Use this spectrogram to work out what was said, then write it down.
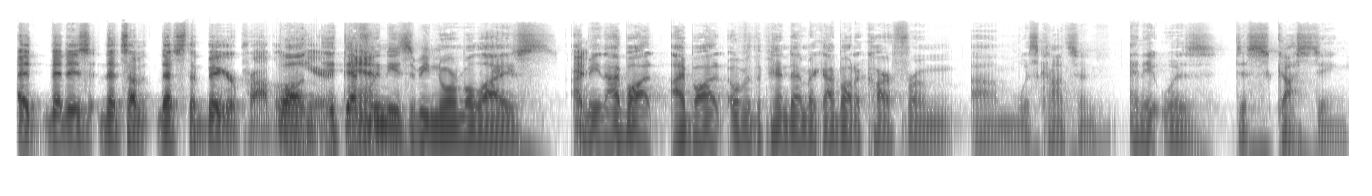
Uh, that is that's a that's the bigger problem Well, here. it definitely And- needs to be normalized. I mean, I bought I bought over the pandemic. I bought a car from um, Wisconsin, and it was disgusting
